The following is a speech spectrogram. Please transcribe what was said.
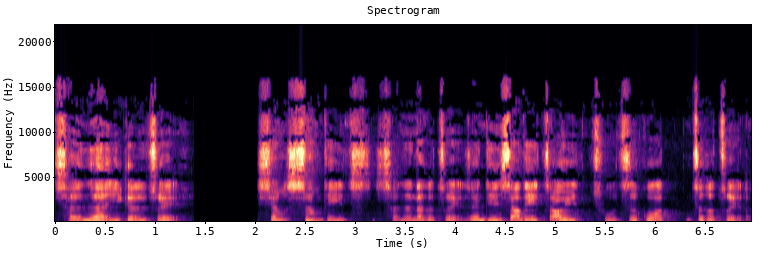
承认一个人罪，向上帝承认那个罪，认定上帝早已处置过这个罪了，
